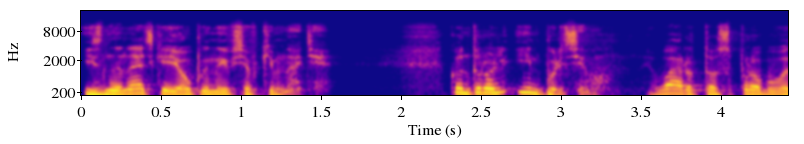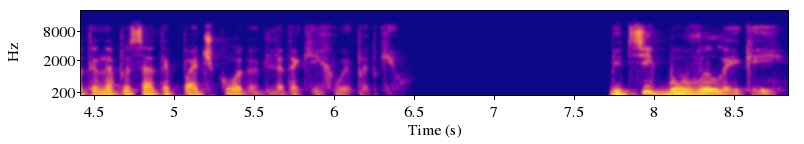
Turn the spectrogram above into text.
і зненацька я опинився в кімнаті. Контроль імпульсів. Варто спробувати написати пач-коду для таких випадків. Відсік був великий,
